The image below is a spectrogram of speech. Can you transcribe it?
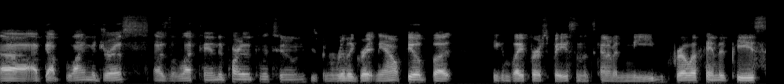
uh, I've got Bligh Madris as the left-handed part of the platoon. He's been really great in the outfield, but he can play first base, and that's kind of a need for a left-handed piece.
